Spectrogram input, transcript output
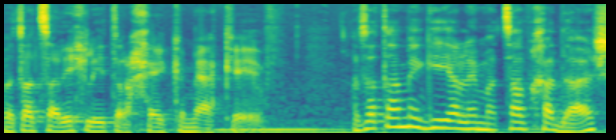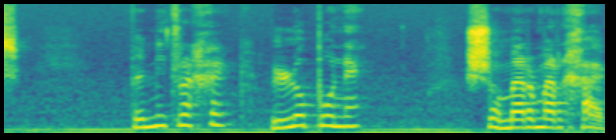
ואתה צריך להתרחק מהכאב. אז אתה מגיע למצב חדש ומתרחק, לא פונה, שומר מרחק,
